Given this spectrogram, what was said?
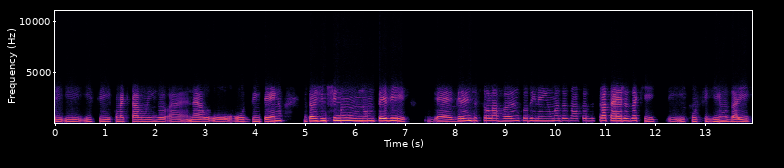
e, se como é que estavam indo é, né, o, o desempenho. Então a gente não, não teve é, grandes solavancos em nenhuma das nossas estratégias aqui e, e conseguimos aí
